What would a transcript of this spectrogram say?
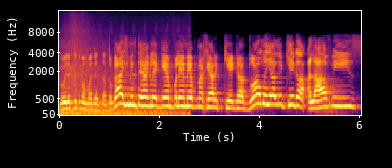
गोली लगती तो मैं मर जाता। तो गाइस मिलते हैं अगले गेम प्ले में। अपना ख्याल रखिएगा दुआ में याद रखिएगा। अल्लाह हाफिज़।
